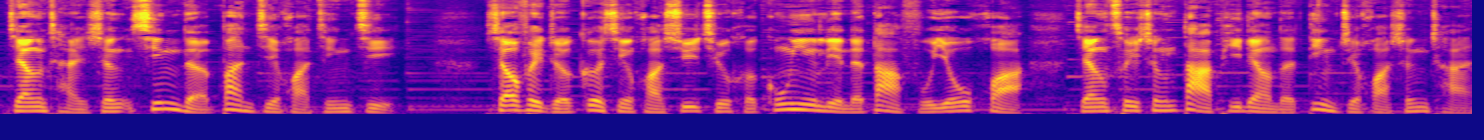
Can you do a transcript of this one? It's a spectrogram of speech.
将产生新的半计划经济。消费者个性化需求和供应链的大幅优化，将催生大批量的定制化生产，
